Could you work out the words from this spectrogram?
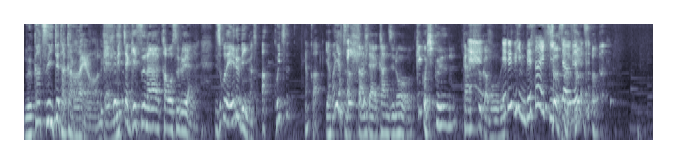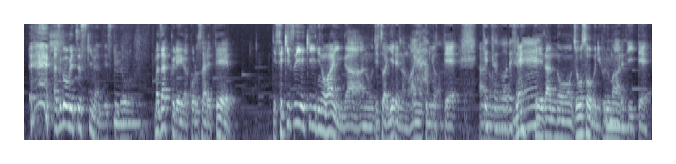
ムカついてたからだよみたいな。めっちゃゲスな顔するやん。でそこでエルヴィンがさあこいつなんかやばいやつだったみたいな感じの結構引く感じとかもめ エルヴィンでさえ聞そうそういちゃうみたいな。そうそうあそこめっちゃ好きなんですけど、まあ、ザックレーが殺されてで脊髄液入りのワインがあの実はイエレナの暗躍によってあの 絶望ですね。兵団の上層部に振る舞われていて、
